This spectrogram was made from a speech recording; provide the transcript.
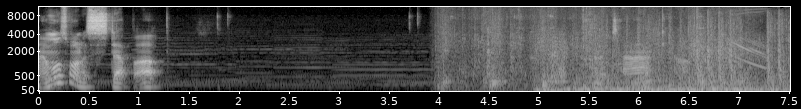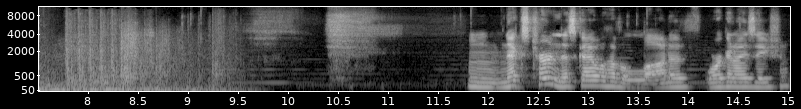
I almost want to step up. Attack. Hmm, next turn, this guy will have a lot of organization.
